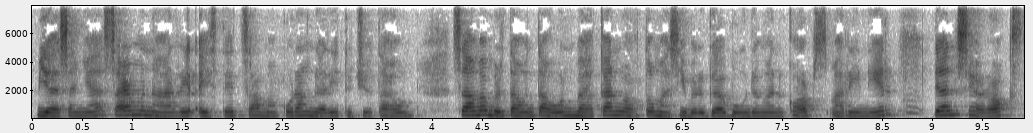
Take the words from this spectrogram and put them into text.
Biasanya saya menahan real estate selama kurang dari tujuh tahun. Selama bertahun-tahun, bahkan waktu masih bergabung dengan Korps Marinir dan Xerox,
